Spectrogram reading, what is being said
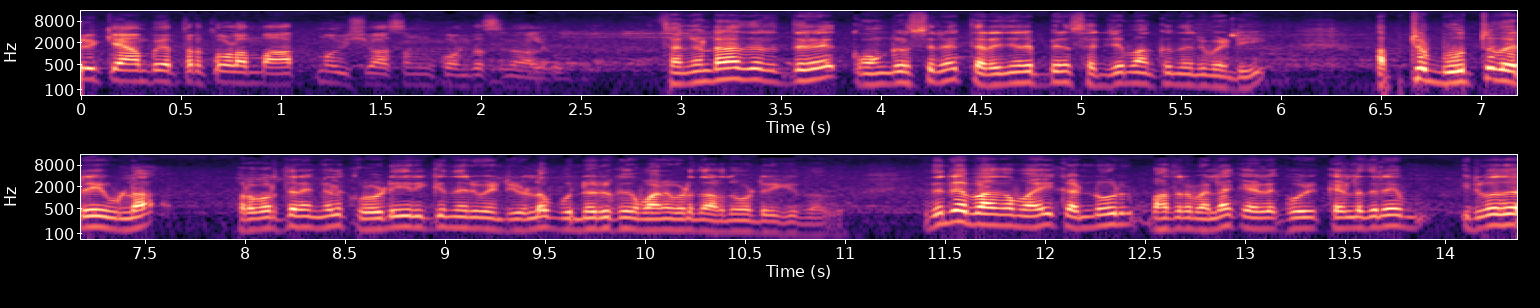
ഒരു ക്യാമ്പ് എത്രത്തോളം ആത്മവിശ്വാസം കോൺഗ്രസിന് നൽകുന്നു സംഘടനാ തലത്തിൽ കോൺഗ്രസിനെ തെരഞ്ഞെടുപ്പിന് സജ്ജമാക്കുന്നതിന് വേണ്ടി അപ് ടു ബൂത്ത് വരെയുള്ള പ്രവർത്തനങ്ങൾ ക്രോഡീകരിക്കുന്നതിന് വേണ്ടിയുള്ള മുന്നൊരുക്കമാണ് ഇവിടെ നടന്നുകൊണ്ടിരിക്കുന്നത്. ഇതിന്റെ ഭാഗമായി കണ്ണൂർ മാത്രമല്ല കേരളത്തിലെ ഇരുപത്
